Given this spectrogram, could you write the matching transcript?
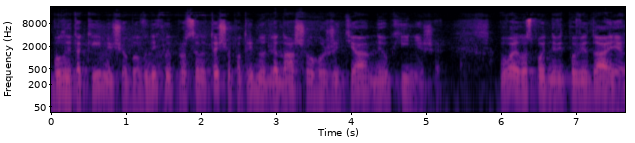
були такими, щоб в них ми просили те, що потрібно для нашого життя необхідніше. Буває, Господь не відповідає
